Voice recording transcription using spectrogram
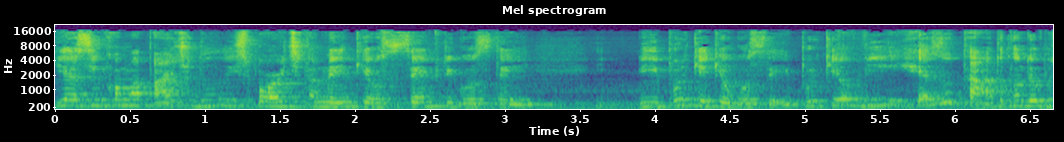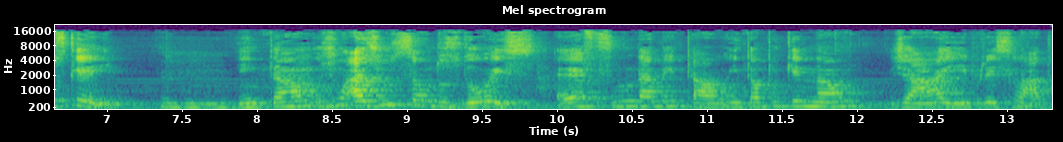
E assim como a parte do esporte também, que eu sempre gostei. E por que, que eu gostei? Porque eu vi resultado quando eu busquei. Uhum. Então, a junção dos dois é fundamental. Então, por que não já ir para esse lado?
